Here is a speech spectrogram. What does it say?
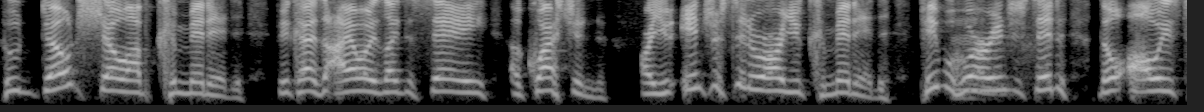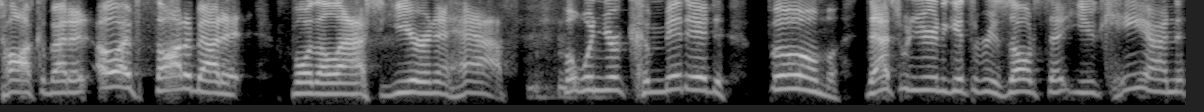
who don't show up committed because I always like to say a question are you interested or are you committed? People who are mm. interested, they'll always talk about it. Oh, I've thought about it for the last year and a half. but when you're committed, boom, that's when you're going to get the results that you can.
